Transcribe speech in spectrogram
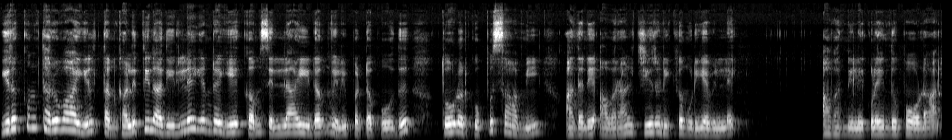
இறக்கும் தருவாயில் தன் கழுத்தில் அது இல்லை என்ற ஏக்கம் செல்லாயிடம் வெளிப்பட்ட போது தோழர் குப்புசாமி அதனை அவரால் ஜீரணிக்க முடியவில்லை. அவர் நிலை குலைந்து போனார்.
